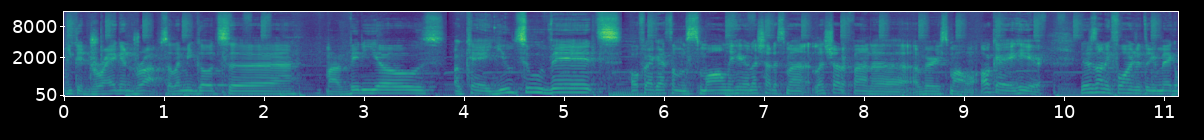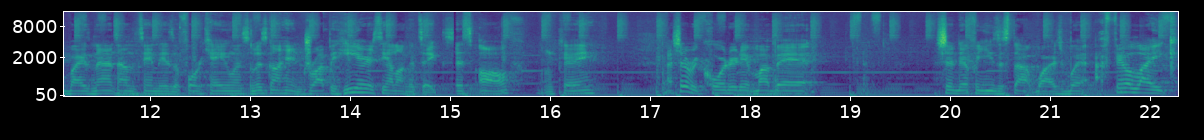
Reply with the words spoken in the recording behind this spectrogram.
you could drag and drop. So let me go to my videos. Okay, YouTube vids. Hopefully I got something small in here. Let's try to find, let's try to find a, a very small one. Okay, here. This is only 403 megabytes. Nine times 10 there's a 4K one. So let's go ahead and drop it here and see how long it takes. It's off, okay. I should have recorded it, my bad. Should definitely use a stopwatch, but I feel like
